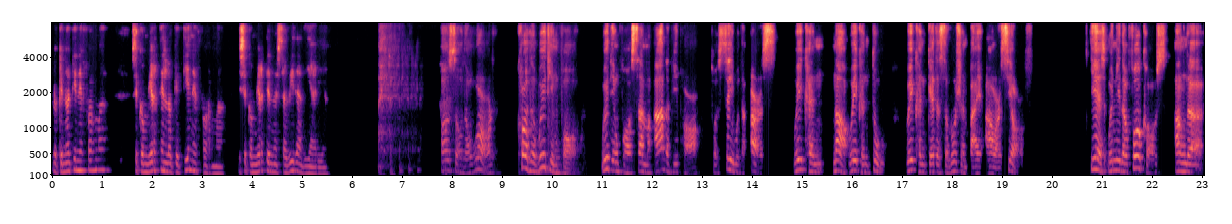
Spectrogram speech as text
lo que no tiene forma se convierte en lo que tiene forma y se convierte en nuestra vida diaria. Also, the world called waiting for, waiting for some other people to save the earth. We can now, we can do, we can get a solution by ourselves. Yes, we need to focus on the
